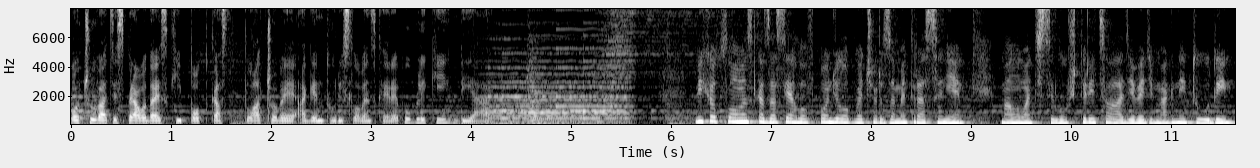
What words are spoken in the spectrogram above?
Počúvate spravodajský podcast tlačovej agentúry Slovenskej republiky DR. Východ Slovenska zasiahlo v pondelok večer zemetrasenie. Malo mať silu 4,9 magnitúdy.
